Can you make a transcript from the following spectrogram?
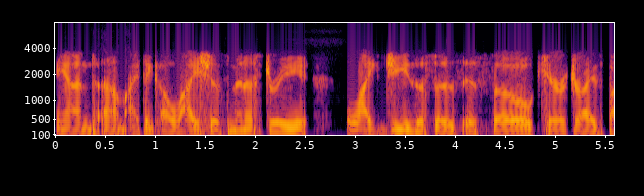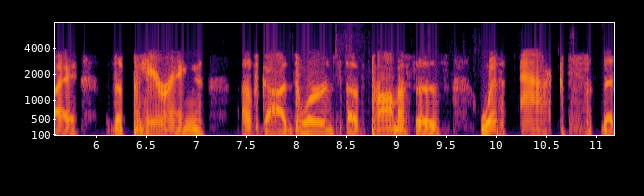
And um, I think Elisha's ministry, like Jesus's, is so characterized by the pairing of God's words of promises with acts that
